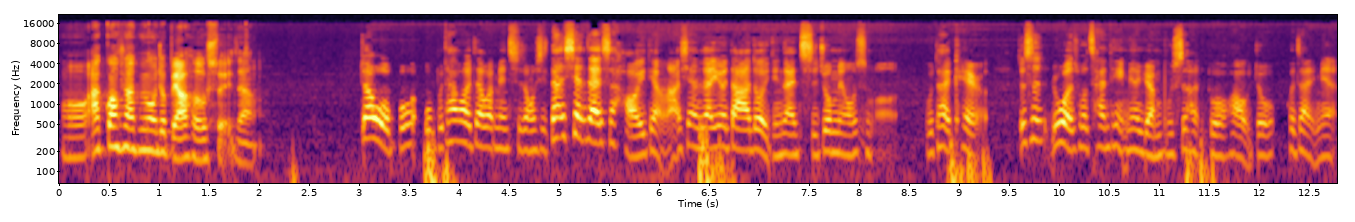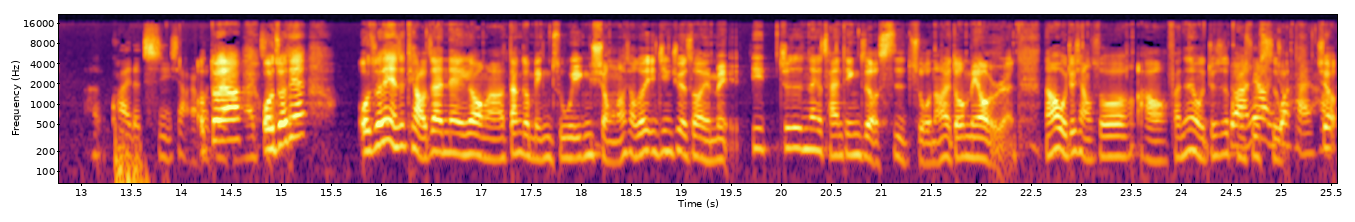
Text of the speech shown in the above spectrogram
哦啊，逛 shopping mall 就不要喝水这样。对啊，我不我不太会在外面吃东西，但现在是好一点啦。现在因为大家都已经在吃，就没有什么不太 care。就是如果说餐厅里面人不是很多的话，我就会在里面很快的吃一下。哦，对啊，我昨天。我昨天也是挑战内用啊，当个民族英雄。然后想说一进去的时候也没一，就是那个餐厅只有四桌，然后也都没有人。然后我就想说，好，反正我就是快速吃完，就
